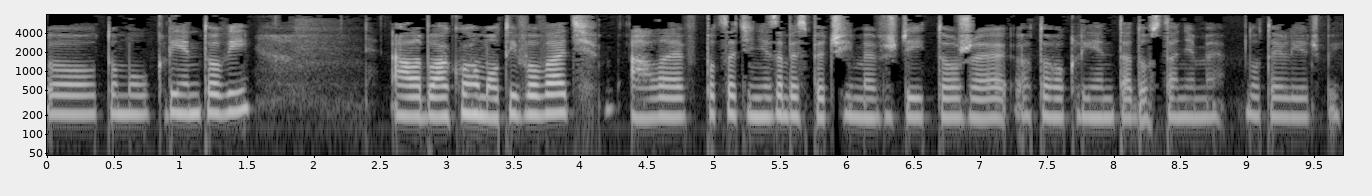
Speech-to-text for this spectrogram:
uh, tomu klientovi alebo ako ho motivovať, ale v podstate nezabezpečíme vždy to, že toho klienta dostaneme do tej liečby.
